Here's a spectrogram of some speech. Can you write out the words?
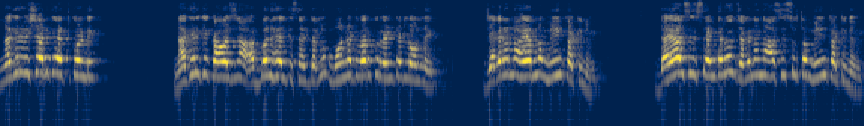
నగరి విషయానికి ఎత్తుకోండి. నగరికి కావాల్సిన అర్బన్ హెల్త్ సెంటర్లు మొన్నటి వరకు రెంటెడ్లో ఉన్నాయి. జగనన్న హయాంలో మేం కట్టినవి. డయాలసిస్ సెంటర్ జగనన్న ఆశీస్సులతో మేం కట్టినవి.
